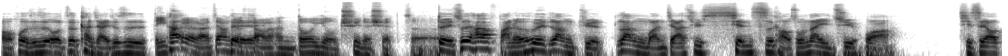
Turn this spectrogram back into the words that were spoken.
哦，或者是哦，这看起来就是的确了，这样就少了很多有趣的选择。对，所以他反而会让觉让玩家去先思考说那一句话其实要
